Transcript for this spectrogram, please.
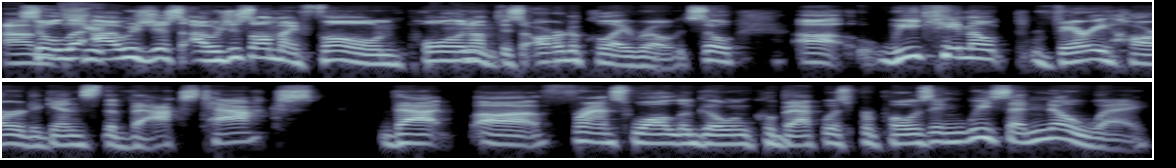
um, so here- I was just I was just on my phone pulling up hmm. this article I wrote. So uh, we came out very hard against the vax tax that uh, Francois Legault in Quebec was proposing. We said no way,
